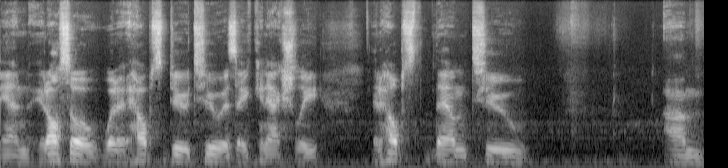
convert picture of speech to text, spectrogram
And it also what it helps do too is they can actually it helps them to um,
